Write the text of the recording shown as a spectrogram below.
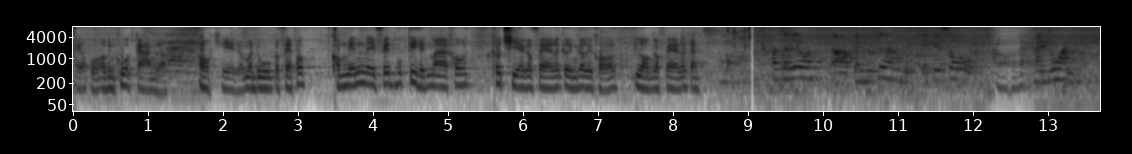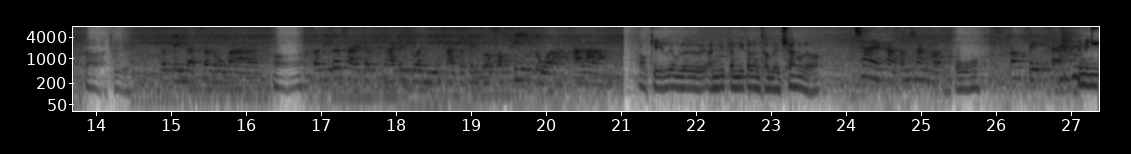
ใช่ครับผมเอาเป็นขั้วกลางเหรอได้โอเคเดี๋ยวมาดูกาแฟเพราะคอมเมนต์ใน Facebook ที่เห็นมาเขาเขาเชียร์กาแฟแล้วเกินก็เลยขอลองกาแฟแล้วกันเขาจะเรียกว่าอ่าเป็นเครื่องเอสเปรสโซ่ค่ะอ่าฮะแบบแมนนวลอ่าโอเคจะเป็นแบบสโลบาร์อ๋อตอนนี้ก็ใช้จะใช้เป็นตัวนี้ค่ะ จะเป็นตัวก๊อปปี้ตัวอารามโอเค เริ่มเลย อันนี้ตอนนี้กำลังทำอะไรช่างเหรอ ใช่ค่ะต้องช่างก่อนโอ้ต้องเป๊ะค่ะ นี่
